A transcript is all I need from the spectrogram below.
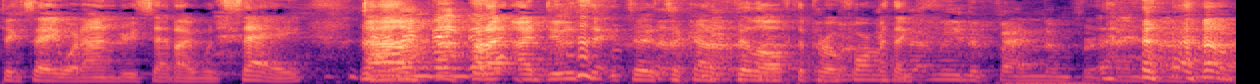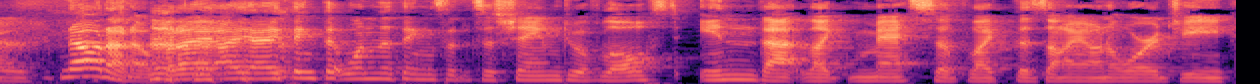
To say what Andrew said, I would say, Darren Um, Bingo. but I, I do think to, to kind of fill off the pro forma thing. Let me defend him for ten thousand miles. No, no, no. But I, I, I think that one of the things that it's a shame to have lost in that like mess of like the Zion orgy,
